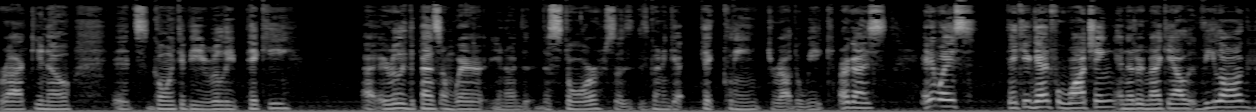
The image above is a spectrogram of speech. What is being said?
rack, you know, it's going to be really picky. Uh, it really depends on where, you know, the, the store. So it's going to get picked clean throughout the week. All right, guys. Anyways, Thank you again for watching another Nike Outlet Vlog.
